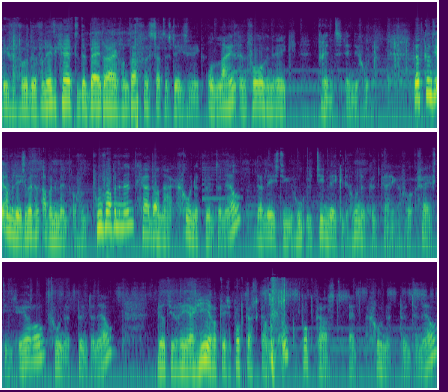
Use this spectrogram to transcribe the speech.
even voor de volledigheid, de bijdrage van Daphne staat dus deze week online en volgende week print in de Groene. Dat kunt u allemaal lezen met een abonnement of een proefabonnement. Ga dan naar groene.nl. Daar leest u hoe u 10 weken de Groene kunt krijgen voor 15 euro. Groene.nl. Wilt u reageren op deze podcast, kan het ook. podcast.groene.nl.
